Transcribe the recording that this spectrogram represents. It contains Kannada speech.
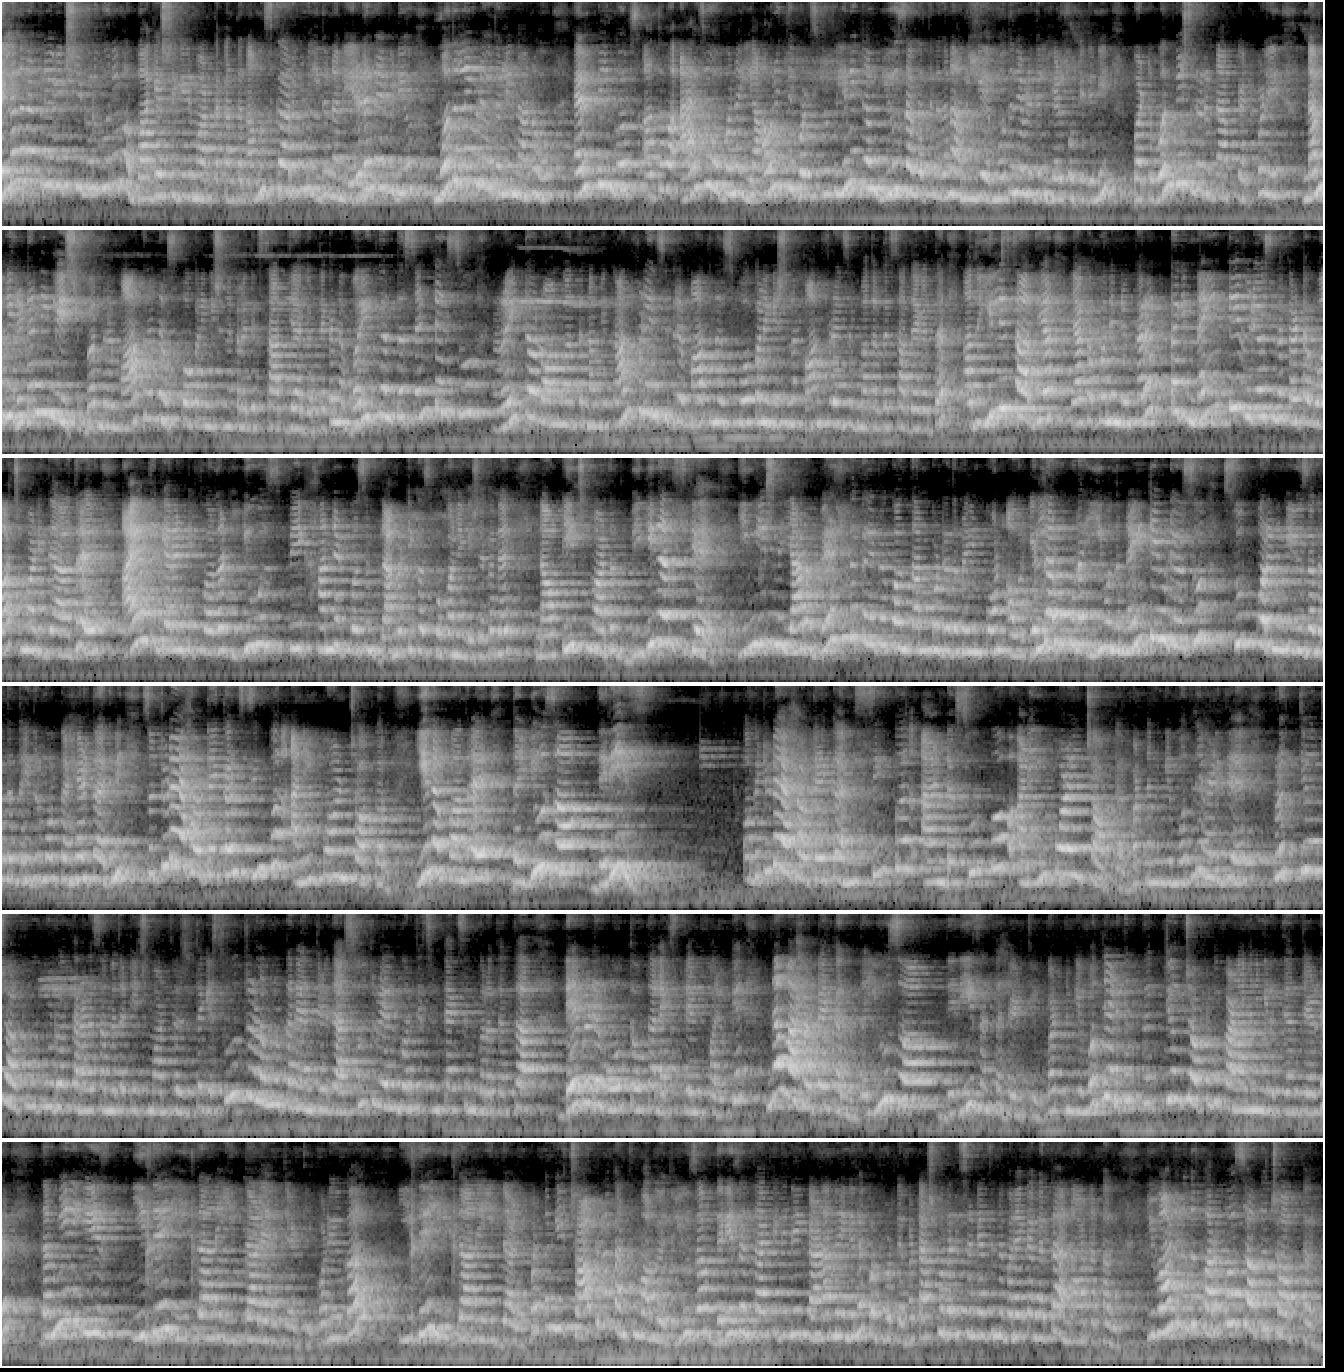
ಎಲ್ಲ ನನ್ನ ಪ್ರಿಯ ವೀಕ್ಷಕರಿಗೂ ನಿಮ್ಮ ಭಾಗ್ಯಶ್ರೀಗೆ ಮಾಡ್ತಕ್ಕಂಥ ನಮಸ್ಕಾರಗಳು. ಇದು ನನ್ನ ಎರಡನೇ ವಿಡಿಯೋ. ಮೊದಲನೇ ವಿಡಿಯೋದಲ್ಲಿ ನಾನು ಹೆಲ್ಪಿಂಗ್ ವರ್ಬ್ಸ್ ಅಥವಾ ಆಸ್ ಒಬ್ಬನ ಯಾವ ರೀತಿ ಬಳಸಬೇಕು ಏನಕ್ಕೆ ನಮ್ಗೆ ಯೂಸ್ ಆಗುತ್ತೆ ಅನ್ನೋದನ್ನ ನನಗೆ ಮೊದಲನೇ ವಿಡಿಯೋದಲ್ಲಿ ಹೇಳ್ಕೊಟ್ಟಿದ್ದೀನಿ. ಬಟ್ ಒಂದು ವಿಷಯದ ಜ್ಞಾಪಕ ಇಟ್ಕೊಳ್ಳಿ, ನಮಗೆ ರಿಟರ್ನ್ ಇಂಗ್ಲೀಷ್ ಬಂದ್ರೆ ಮಾತ್ರ ನಾವು ಸ್ಪೋಕನ್ ಇಂಗ್ಲೀಷ್ನ ಕಲಿಯೋದಕ್ಕೆ ಸಾಧ್ಯ ಆಗುತ್ತೆ. ಯಾಕಂದ್ರೆ ಬರೀದಂಥ ಸೆಂಟೆನ್ಸು ರೈಟ್ ಆರ್ ರಾಂಗ್ ಅಂತ ನಮಗೆ ಕಾನ್ಫಿಡೆನ್ಸ್ ಇದ್ರೆ ಮಾತ್ರ ಸ್ಪೋಕನ್ ಇಂಗ್ಲೀಷ್ನ ಕಾನ್ಫಿಡೆನ್ಸ್ ಆಗಿ ಮಾತಾಡೋದಕ್ಕೆ ಸಾಧ್ಯ ಆಗುತ್ತೆ. ಅದು ಇಲ್ಲಿ ಸಾಧ್ಯ. ಯಾಕಪ್ಪ ನೀವು ಕರೆಕ್ಟಾಗಿ ನೈಂಟಿ ವಿಡಿಯೋಸ್ನ ಕರೆಕ್ಟಾಗಿ ವಾಚ್ ಮಾಡಿದ್ದೆ ಆದರೆ I am the guarantee for that you will speak hundred percent grammatical spoken English ಯಾಕಂದ್ರೆ ನಾವು ಟೀಚ್ ಮಾಡಿದ್ರೆ ಬಿಗಿನರ್ಸ್ಗೆ ಇಂಗ್ಲೀಷ್ನ ಯಾರು ಬೇಸಿಂದ ಕಲಿಬೇಕು ಅಂತ ಅನ್ಕೊಂಡಿರೋದ್ರ ಇಂಪಾರ್ಟೆಂಟ್ ಅವ್ರಿಗೆಲ್ಲರೂ ಕೂಡ ಈ ಒಂದು ನೈಂಟಿ ವಿಡಿಯೋಸ್ ಸೂಪರ್ ನಿಮಗೆ ಯೂಸ್ ಆಗುತ್ತೆ ಅಂತ ಇದ್ರ ಮೂಲಕ ಹೇಳ್ತಾ ಇದ್ದೀನಿ. So today I have taken simple and important chapter ಏನಪ್ಪಾ ಅಂದ್ರೆ the use of there is okay today I have taken simple and super and important chapter but ನನಗೆ ಮೊದಲೇ ಹೇಳಿದೆ ಪ್ರತಿಯೊಂದು ಚಾಪ್ಟರ್ ಕೂಡ ಕನ್ನಡ ಸಮೇತ ಟೀಚ್ ಮಾಡ್ತಿರೋ ಜೊತೆಗೆ ಸೂತ್ರಗಳ ಮೂಲಕನೇ ಅಂತ ಹೇಳಿದ್ರೆ ಆ ಸೂತ್ರ ಏನು ಬರುತ್ತೆ? ಸಿಂಟ್ಯಾಕ್ಸ್ ಏನು ಬರುತ್ತೆ ಅಂತ ಡೇ ಬೈ ಡೇ ಹೋಗ್ತಾ ಹೋಗ್ತಾ ಎಕ್ಸ್ಪ್ಲೇನ್ ಫಾರ್ ಓಕೆ ನಾವು I have taken the use of there is ಅಂತ ಹೇಳ್ತೀವಿ. ಬಟ್ ನಿಮಗೆ ಮೊದಲು ಹೇಳಿದ್ರೆ ಪ್ರತಿಯೊಂದು ಚಾಪ್ಟರ್ಗೂ ಕನ್ನಡ ಇರುತ್ತೆ ಅಂತ ಹೇಳಿದ್ರೆ ದ ಮೀನಿಂಗ್ ಈಸ್ ಇದೇ, ಇದ್ದಾನೆ, ಇದ್ದಾಳೆ ಅಂತ ಹೇಳ್ತೀವಿ. ವಾಟ್ ಯು ಕಾಲ್ ಇದೇ, ಇದ್ದಾನೆ, ಇದ್ದಾಳೆ. ಬಟ್ ನಮಗೆ ಚಾಪ್ಟರ್ ಕನ್ಫರ್ಮ್ ಆಗೋಯ್ತು. ಯೂಸ್ ಆಫ್ ದೆರೀಸ್ ಅಂತ ಹಾಕಿದ್ದೀನಿ ಕನ್ನಡ ಮೀನಿಂಗ್ ಕೊಟ್ಬಿಟ್ಟೆ. ಬಟ್ ಅಷ್ಟು sentence ಬರೆಯೋಕ್ಕಾಗತ್ತಾ? Not all you want purpose of the chapter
